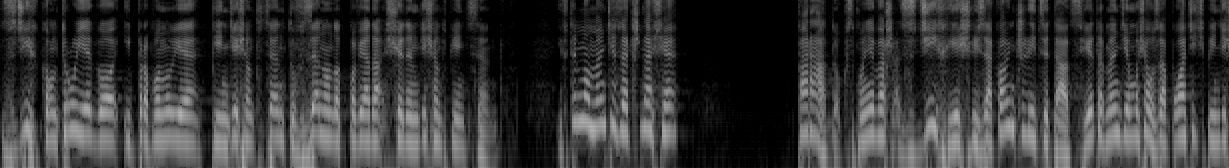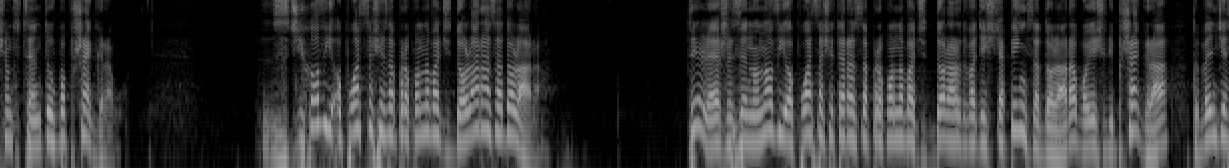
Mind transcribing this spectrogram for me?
Zdzich kontruje go i proponuje 50 centów, Zenon odpowiada 75 centów. I w tym momencie zaczyna się paradoks, ponieważ Zdzich, jeśli zakończy licytację, to będzie musiał zapłacić 50 centów, bo przegrał. Zdzichowi opłaca się zaproponować dolara za dolara. Tyle, że Zenonowi opłaca się teraz zaproponować dolar 25 za dolara, bo jeśli przegra, to będzie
